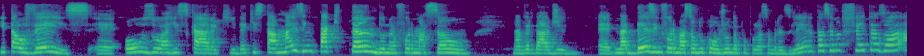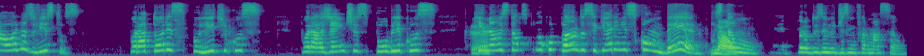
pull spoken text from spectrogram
e talvez, é, ouso arriscar aqui, da que está mais impactando na formação, na verdade, é, na desinformação do conjunto da população brasileira está sendo feita a olhos vistos por atores políticos, por agentes públicos que é. não estão se preocupando se querem esconder que não. estão produzindo desinformação.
